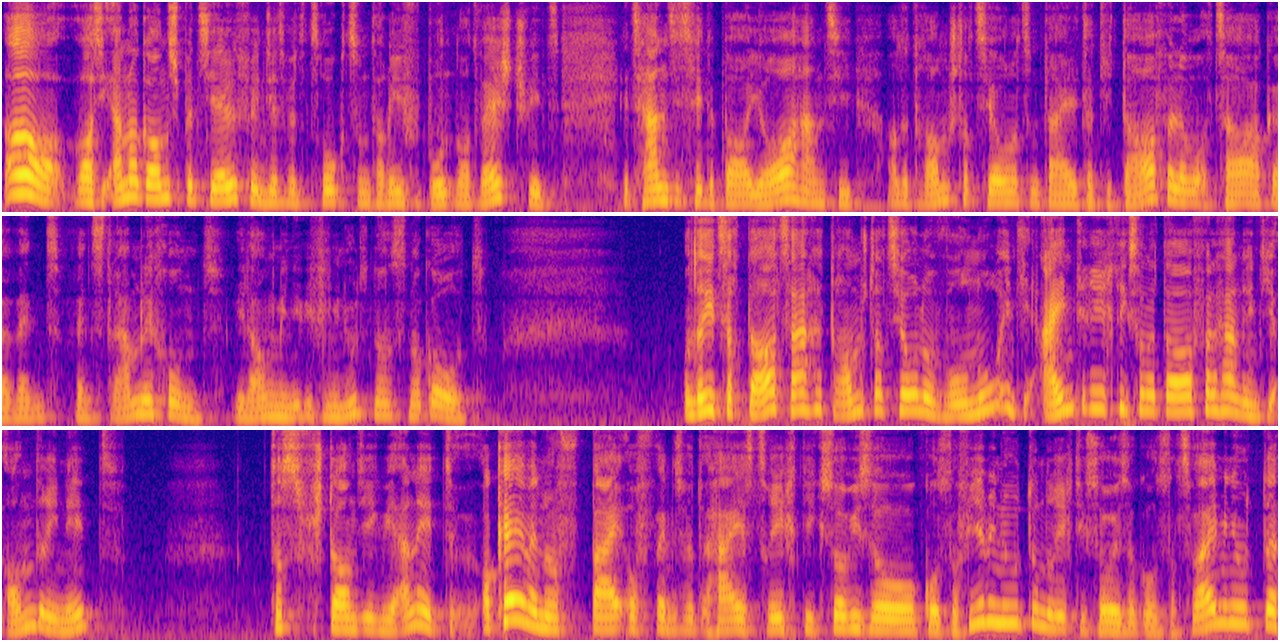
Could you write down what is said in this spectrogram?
Ah, was ich auch noch ganz speziell finde, jetzt wieder zurück zum Tarifverbund Nordwestschweiz. Jetzt haben sie seit ein paar Jahren haben sie an den Tramstationen zum Teil die Tafeln, die sagen, wenn, wenn das Tramli kommt, wie, lange, wie viele Minuten es noch geht. Und da gibt es auch tatsächlich Tramstationen, die nur in die eine Richtung so eine Tafel haben, in die andere nicht. Das verstand ich irgendwie auch nicht. Okay, wenn, auf, bei, auf, wenn es heisst, richtig sowieso geht es noch vier Minuten und richtig sowieso geht es noch zwei Minuten,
